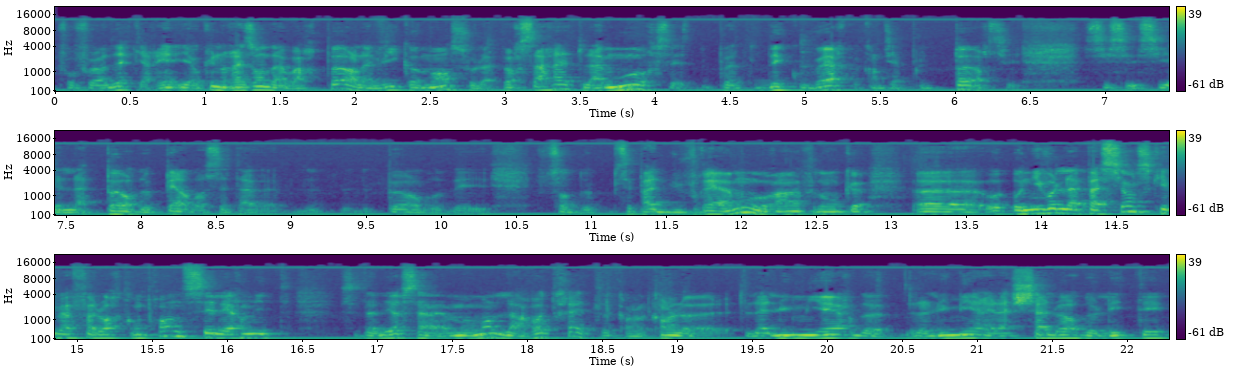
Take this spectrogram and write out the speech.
faut, faut leur dire qu'il n'y a, aucune raison d'avoir peur. La vie commence où la peur s'arrête. L'amour peut être découvert quand il n'y a plus de peur. Si, si, si, si elle a peur de perdre cette de, peur des sortes de, c'est pas du vrai amour. Hein. Donc euh, au, au, niveau de la patience, ce qu'il va falloir comprendre, c'est l'ermite. C'est-à-dire c'est un moment de la retraite quand, de la lumière et la chaleur de l'été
